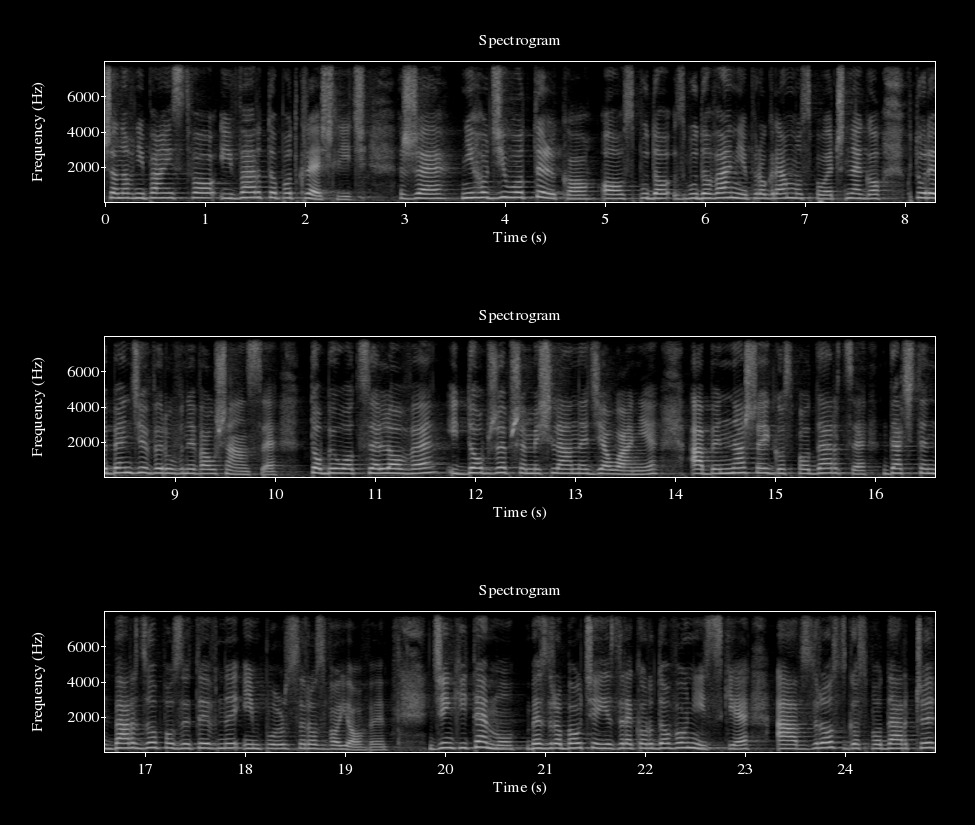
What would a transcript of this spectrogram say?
Szanowni Państwo, i warto podkreślić, że nie chodziło tylko o zbudowanie programu społecznego, który będzie wyrównywał szanse. To było celowe i dobrze przemyślane działanie, aby naszej gospodarce dać ten bardzo pozytywny impuls rozwojowy. Dzięki temu bezrobocie jest rekordowo niskie, a wzrost gospodarczy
